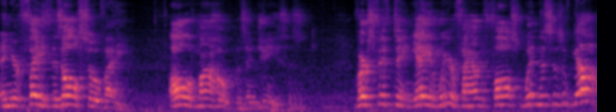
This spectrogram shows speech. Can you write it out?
and your faith is also vain. All of my hope is in Jesus. Verse 15, yea, and we are found false witnesses of God.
